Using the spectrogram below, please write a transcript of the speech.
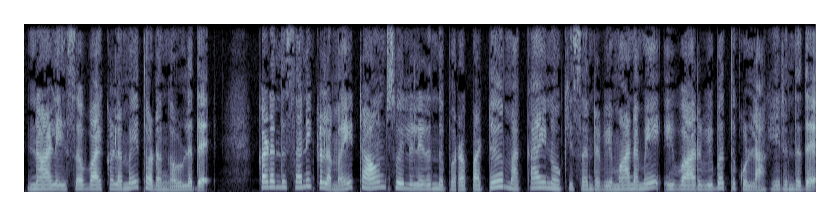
நாளை செவ்வாய்க்கிழமை தொடங்கவுள்ளது கடந்த சனிக்கிழமை டவுன்ஸ்வில்லிலிருந்து புறப்பட்டு மக்காய் நோக்கி சென்ற விமானமே இவ்வாறு விபத்துக்குள்ளாகியிருந்தது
